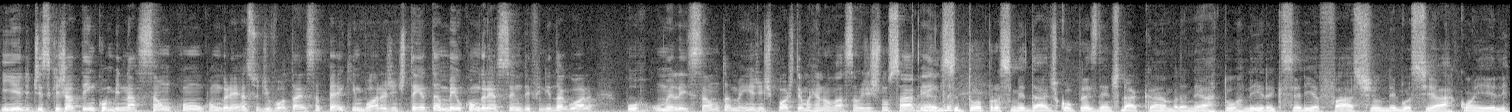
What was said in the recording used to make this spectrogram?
e ele disse que já tem combinação com o Congresso de votar essa PEC, embora a gente tenha também o Congresso sendo definido agora por uma eleição também, a gente pode ter uma renovação, a gente não sabe é, ainda. Ele citou a proximidade com o presidente da Câmara, né, Arthur Lira, que seria fácil negociar com ele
